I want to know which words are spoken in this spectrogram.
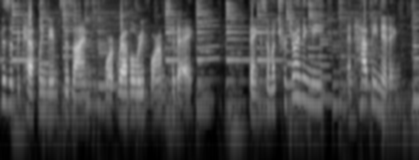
Visit the Kathleen Dames Design for Ravelry forum today. Thanks so much for joining me, and happy knitting!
